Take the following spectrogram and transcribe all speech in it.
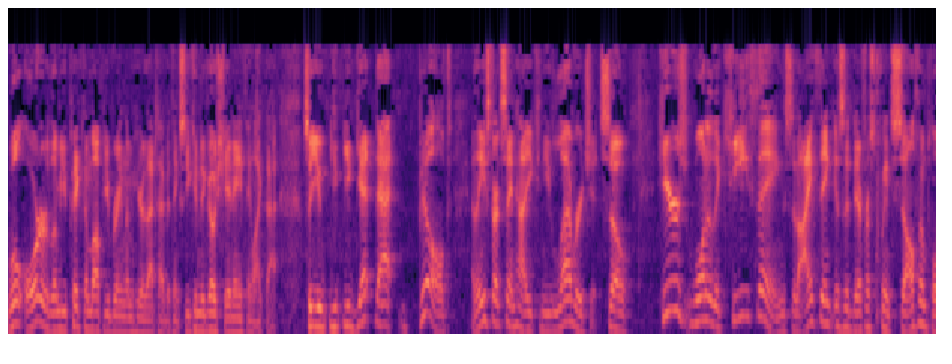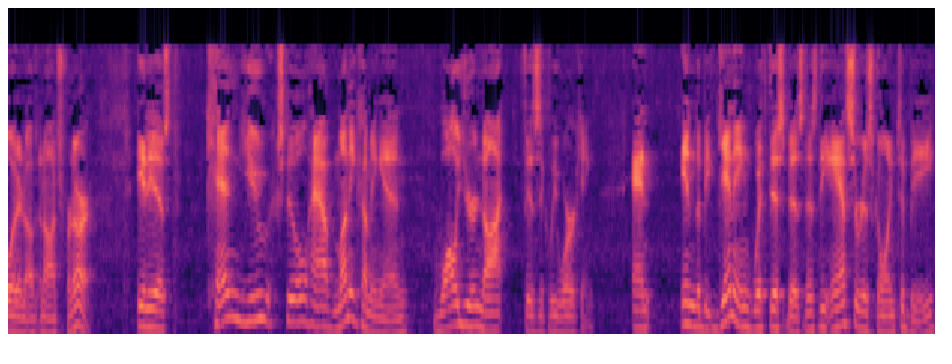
We'll order them, you pick them up, you bring them here, that type of thing. So you can negotiate anything like that. So you, you, you get that built, and then you start saying how you can you leverage it. So here's one of the key things that I think is the difference between self-employed and an entrepreneur. It is, can you still have money coming in while you're not physically working? And in the beginning with this business, the answer is going to be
